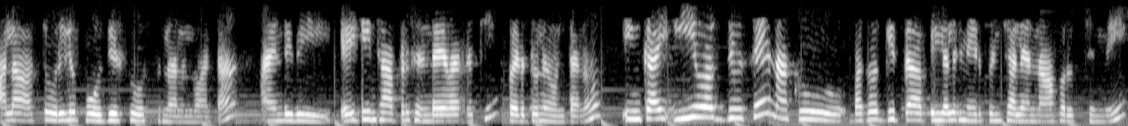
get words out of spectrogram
అలా స్టోరీలో పోస్ట్ చేస్తూ వస్తున్నాను అనమాట అండ్ ఇది ఎయిటీన్ చాప్టర్స్ ఎండ్ అయ్యే వరకు పెడుతూనే ఉంటాను. ఇంకా ఈ వర్క్ చూసే నాకు భగవద్గీత పిల్లలకి నేర్పించాలి అన్న ఆఫర్ వచ్చింది.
